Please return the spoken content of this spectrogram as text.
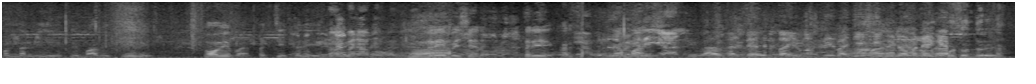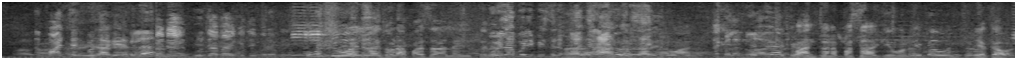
પંદર, વીસ, એકવીસ, બાવીસ, ત્રેવીસ, ચોવીસ પાંચ પચીસ, ત્રીસ. ત્રીસ પછી ત્રીસ કરશો ઈ તમે પાંચસો ને પચાસ કેવું એકાવન.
